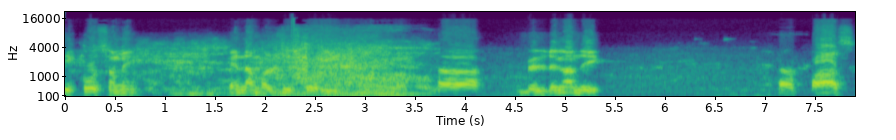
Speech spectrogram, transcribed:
ਇੱਕੋ ਸਮੇਂ ਇਹਨਾਂ ਮਲਟੀ ਸਟੋਰੀ ਬਿਲਡਿੰਗਾਂ ਦੇ ਪਾਸ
